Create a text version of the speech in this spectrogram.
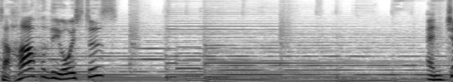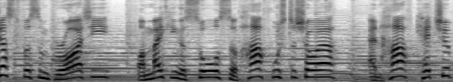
to half of the oysters. And just for some variety, I'm making a sauce of half Worcestershire and half ketchup,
